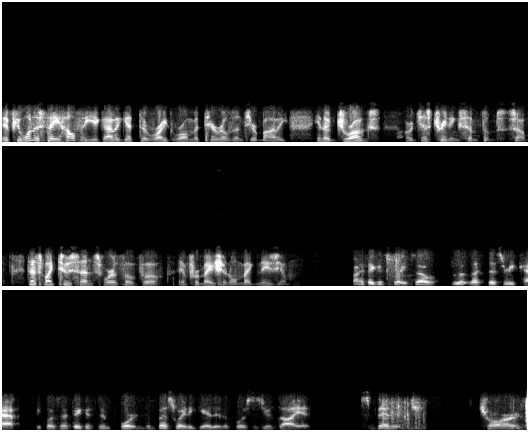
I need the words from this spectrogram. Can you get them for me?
if you want to stay healthy, you got to get the right raw materials into your body. You know, drugs are just treating symptoms. So that's my two cents worth of uh, information on magnesium. I think it's great. So let's just recap because I think it's important. The best way to get it, of course, is your diet spinach, chard.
